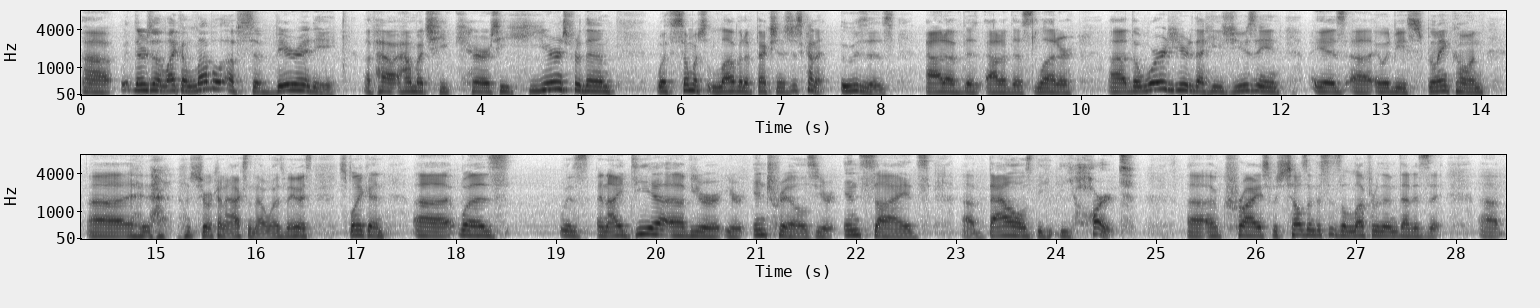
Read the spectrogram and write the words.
Uh, there's a like a level of severity of how, how much he cares. He, he yearns for them with so much love and affection. It just kind of oozes out of this out of this letter. Uh, the word here that he's using is uh, it would be splinkon. Uh, I'm sure what kind of accent that was, but anyways, splinkon uh, was was an idea of your your entrails, your insides, uh, bowels, the the heart uh, of Christ, which tells them this is a love for them that is. A,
